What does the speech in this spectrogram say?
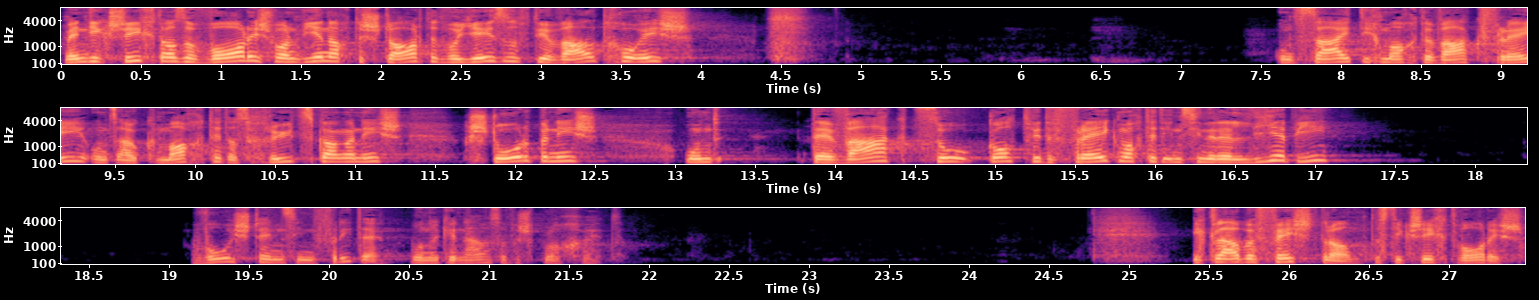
Wenn die Geschichte also wahr ist, wo an Weihnachten startet, wo Jesus auf die Welt gekommen ist und sagt, ich mache den Weg frei und es auch gemacht hat, dass Kreuz gegangen ist, gestorben ist und der Weg zu Gott wieder frei gemacht hat in seiner Liebe, wo ist denn sein Frieden, wo er genauso versprochen hat? Ich glaube fest daran, dass die Geschichte wahr ist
